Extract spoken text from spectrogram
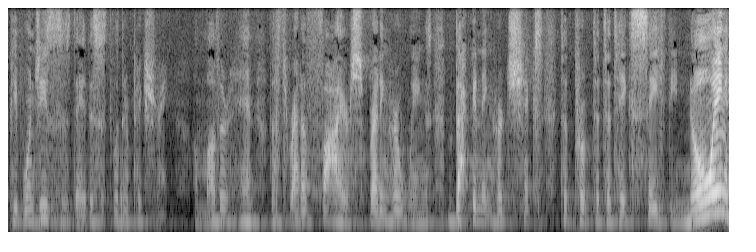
people in Jesus' day, this is what they're picturing a mother hen, the threat of fire spreading her wings, beckoning her chicks to, to, to take safety, knowing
